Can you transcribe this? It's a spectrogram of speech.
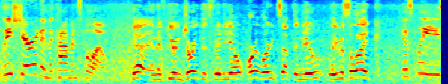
please share it in the comments below. Yeah, and if you enjoyed this video or learned something new, leave us a like. Yes, please.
